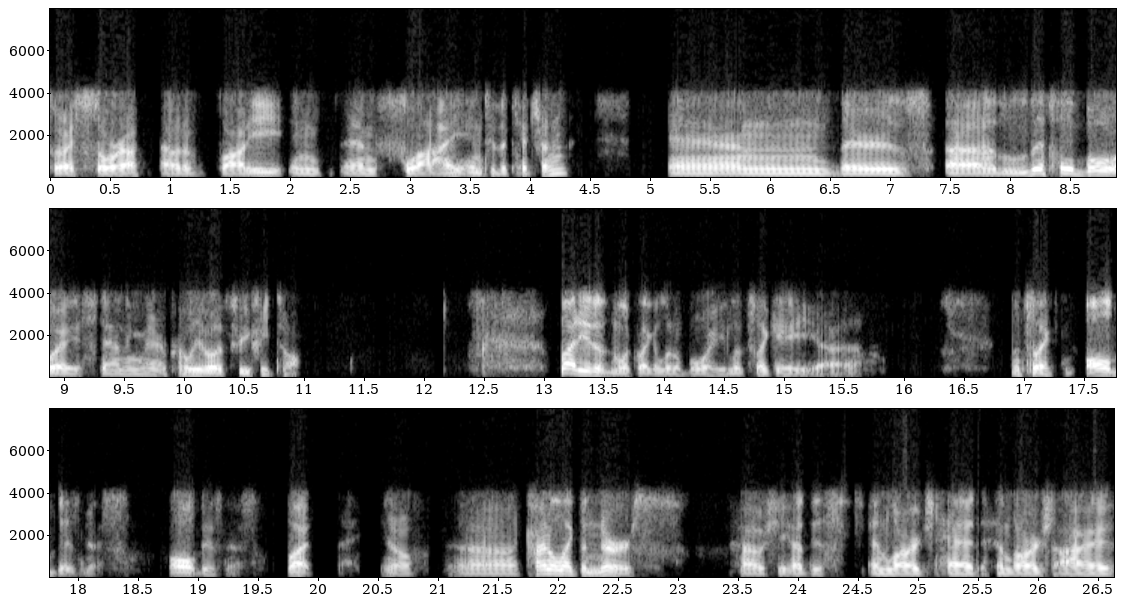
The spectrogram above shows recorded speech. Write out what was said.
so I soar up out of body and and fly into the kitchen, and there's a little boy standing there, probably about three feet tall. But he doesn't look like a little boy. He looks like a uh, looks like all business, all business. But you know, uh, kind of like the nurse how she had this enlarged head, enlarged eyes,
